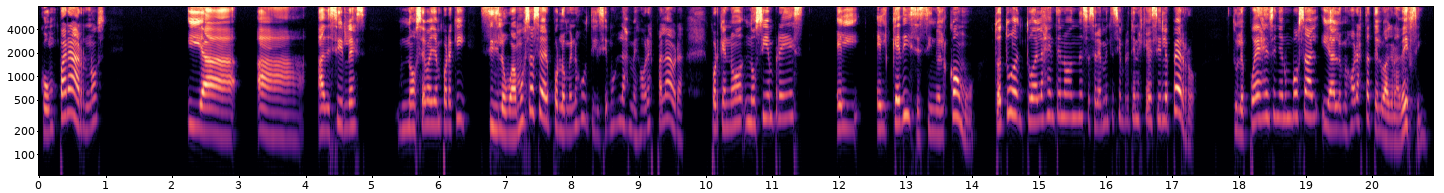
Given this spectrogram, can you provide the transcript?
compararnos y a, a, a decirles, no se vayan por aquí. Si lo vamos a hacer, por lo menos utilicemos las mejores palabras, porque no, no siempre es el, el qué dices, sino el cómo. Tú, a la gente no necesariamente siempre tienes que decirle perro. Tú le puedes enseñar un bozal y a lo mejor hasta te lo agradecen.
